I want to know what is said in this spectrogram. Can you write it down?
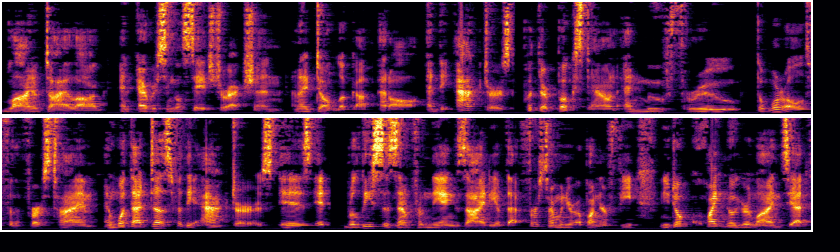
line of dialogue and every single stage direction and I don't look up at all. And the actors put their books down and move through the world for the first time. And what that does for the actors is it releases them from the anxiety of that first time when you're up on your feet and you don't quite know your lines yet.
